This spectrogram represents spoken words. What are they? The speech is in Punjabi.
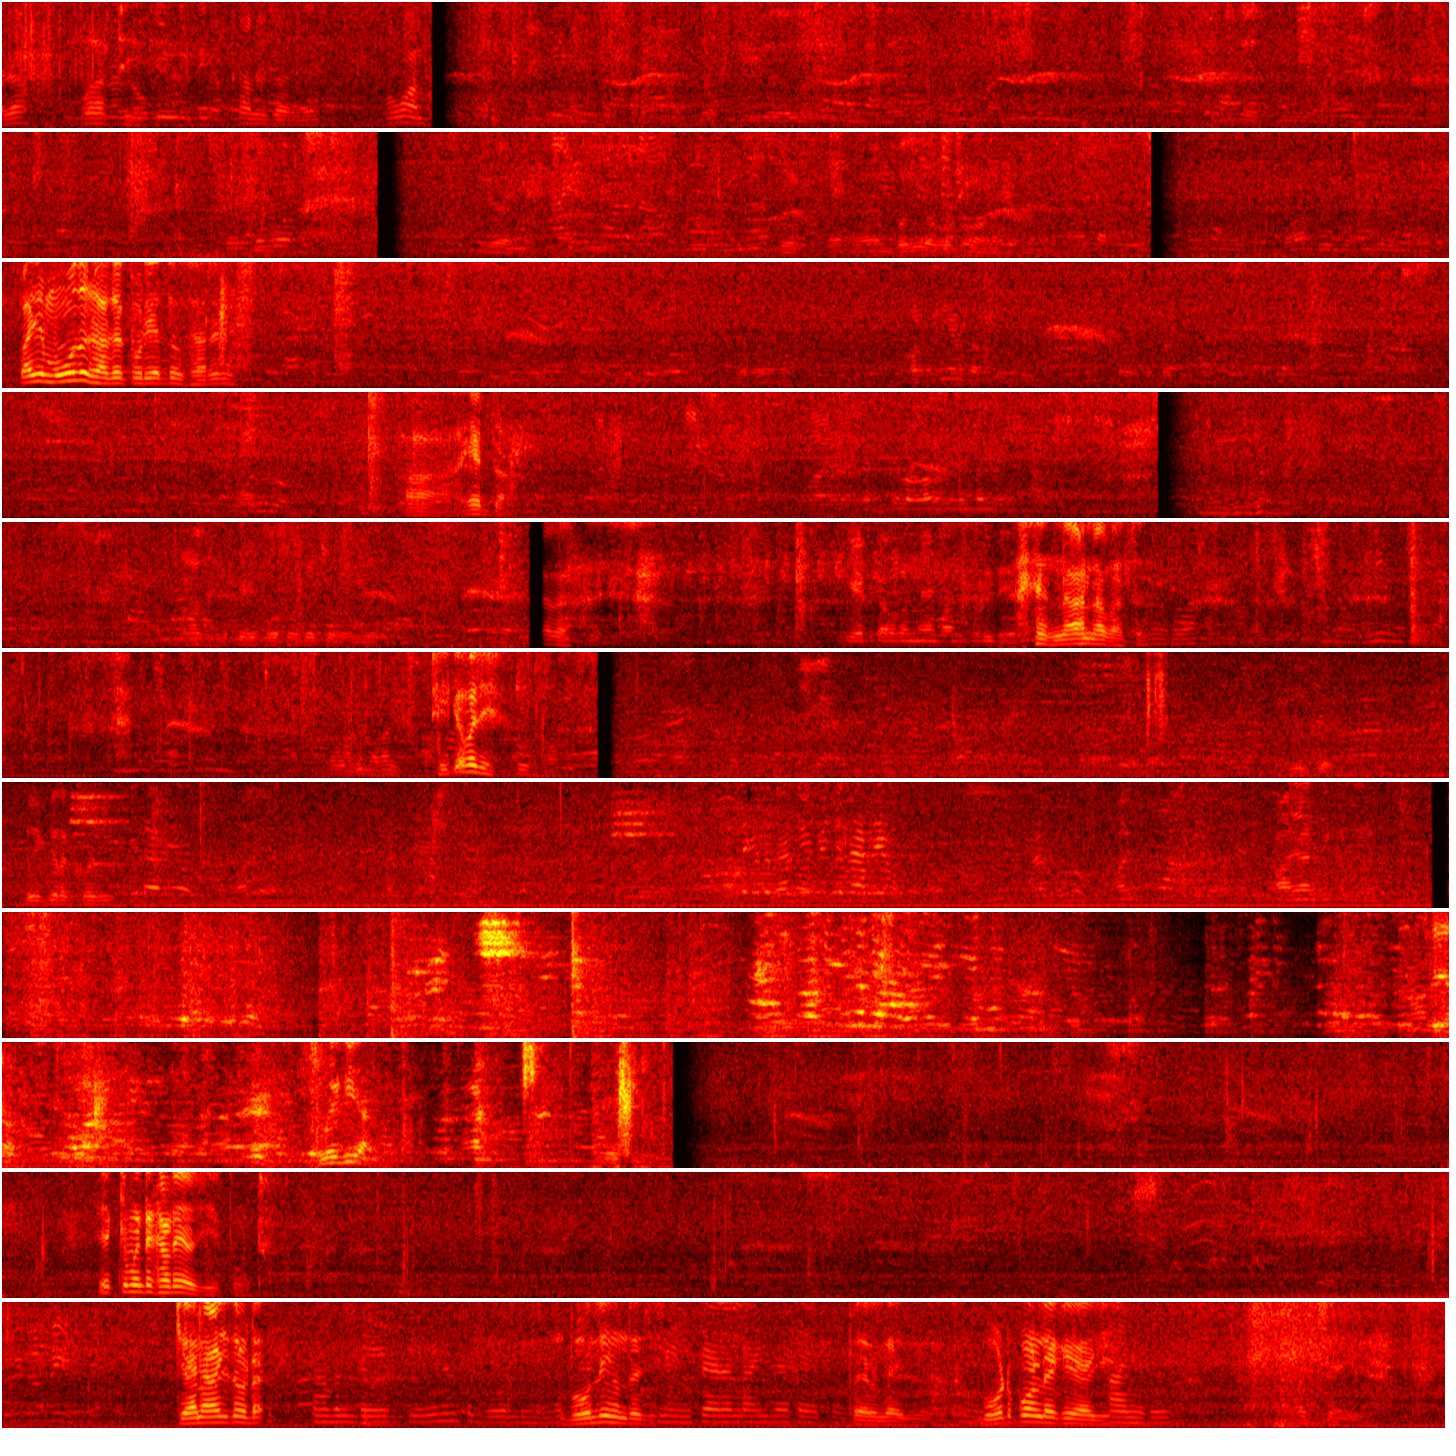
ਆ ਜਾ ਬਸ ਠੀਕ। ਹੈ ਕੰਮ ਚੱਲਦਾ। ਉਹ ਆਂ ਭਾਜੀ ਮੂੰਹ ਦਿਖਾ ਦਿਓ ਕੁਰੀਆ ਤੋਂ ਸਾਰੇ ਨੂੰ। ਹਾਂ ਏਦਾਂ ਤੇਰੀ ਫੋਟੋ ਤੇ ਚੋਈ ਗੇਟ ਕਰ ਦਿੰਦੇ ਆ ਬੰਦ ਥੋੜੀ ਦੇਰ ਨਾ ਨਾ ਬਸ ਠੀਕ ਹੈ ਭਾਜੀ ਠੀਕ ਹੈ ਦੇਖ ਰੱਖੋ ਜੀ ਮੀਡੀਆ ਇੱਕ ਮਿੰਟ ਖੜੇ ਹੋ ਜੀ ਇੱਕ ਮਿੰਟ। ਕੀ ਨਾਮ ਹੈ ਜੀ ਤੁਹਾਡਾ? ਕਮਲਦੇਵ ਜੀ ਇਹਨਾਂ ਤੋਂ ਬੋਲ ਨਹੀਂ ਹੁੰਦਾ। ਬੋਲ ਨਹੀਂ ਹੁੰਦਾ ਜੀ? ਨਹੀਂ ਪੈਰਾਲਾਈਜ਼ ਦਾ ਅਟੈਕ ਪੈਰਾਲਾਈਜ਼ ਵੋਟ ਪਾਉਣ ਲੈ ਕੇ ਆਇਆ ਜੀ? ਹਾਂਜੀ। ਅੱਛਾ ਜੀ।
